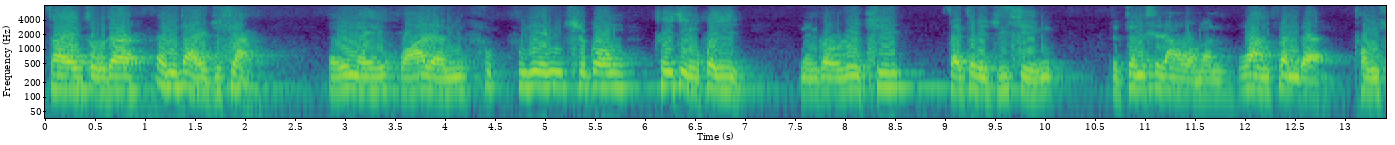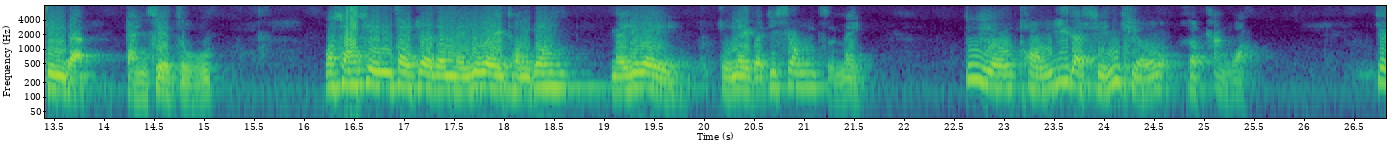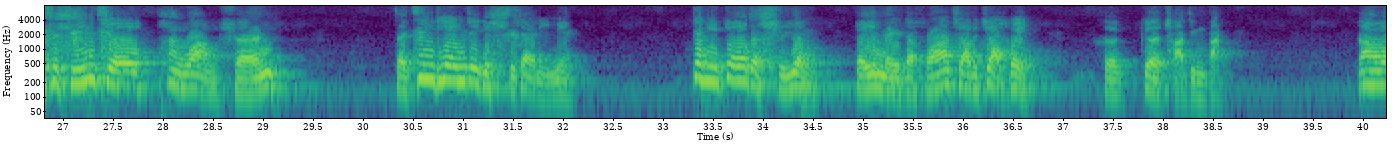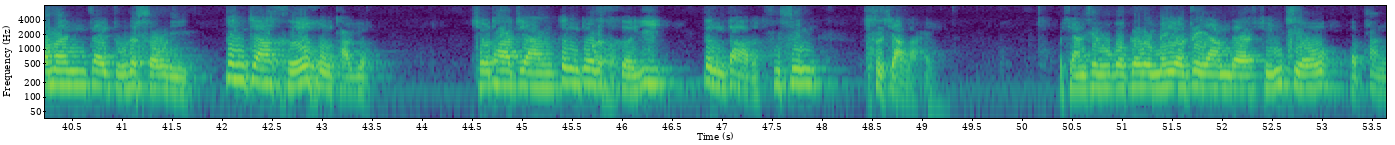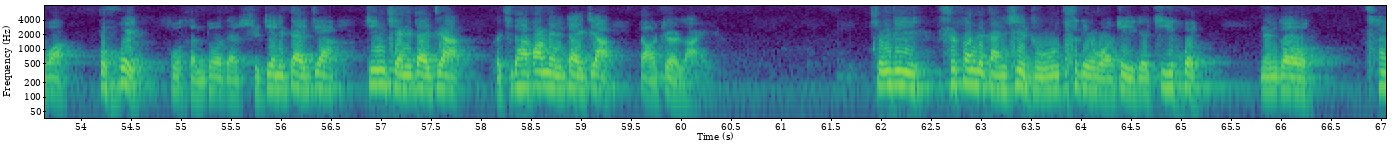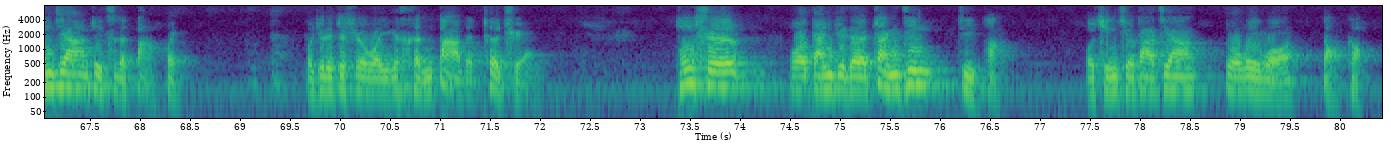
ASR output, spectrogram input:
在主的恩待之下，北美华人福福音施工推进会议能够如期在这里举行，这真是让我们万分的衷心的感谢主。我相信在这的每一位同工，每一位主内的弟兄姊妹，都有统一的寻求和盼望，就是寻求盼望神。在今天这个时代里面，更多的使用北美的华侨的教会和各查经班，让我们在主的手里更加合乎他用，求他将更多的合一、更大的复兴赐下来。我相信，如果各位没有这样的寻求和盼望，不会付很多的时间的代价、金钱的代价和其他方面的代价。到这儿来，兄弟十分的感谢主赐给我这一个机会，能够参加这次的大会。我觉得这是我一个很大的特权。同时，我感觉到战惊惧怕。我请求大家多为我祷告。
